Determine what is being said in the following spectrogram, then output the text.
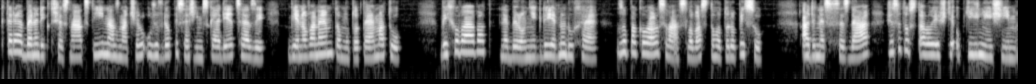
které Benedikt XVI. naznačil už v dopise římské diecézy, věnovaném tomuto tématu. Vychovávat nebylo nikdy jednoduché, zopakoval svá slova z tohoto dopisu. A dnes se zdá, že se to stalo ještě obtížnějším,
